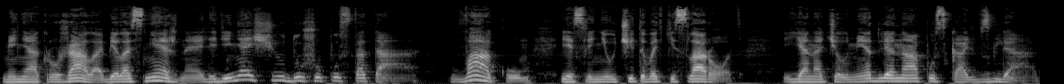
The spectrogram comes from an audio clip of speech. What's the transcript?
Меня окружала белоснежная, леденящую душу пустота. Вакуум, если не учитывать кислород, я начал медленно опускать взгляд.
